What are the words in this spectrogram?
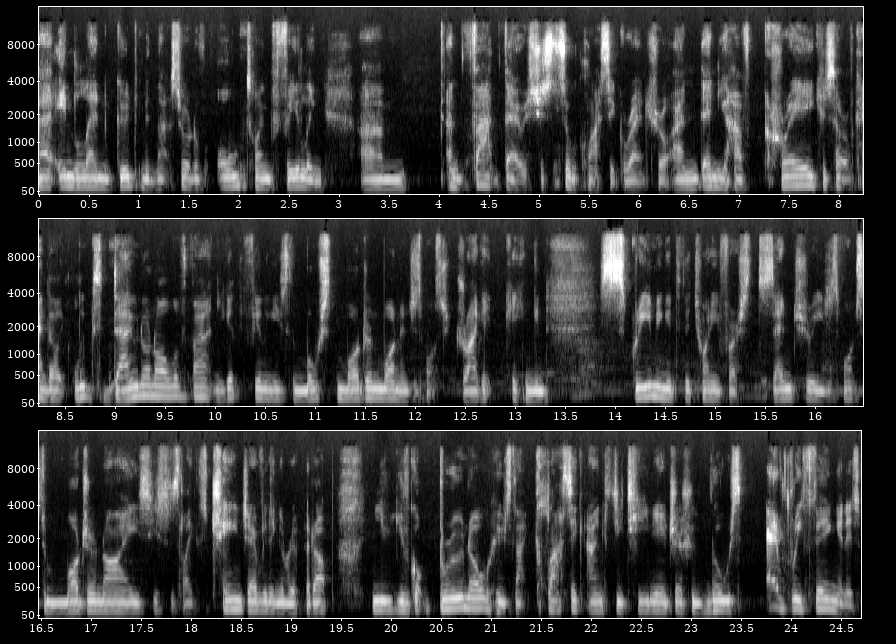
uh, in Len Goodman, that sort of old time feeling. Um, and that there is just so classic retro. And then you have Craig, who sort of kind of like looks down on all of that, and you get the feeling he's the most modern one and just wants to drag it kicking and screaming into the 21st century. He just wants to modernize. He's just like change everything and rip it up. You, you've got Bruno, who's that classic angsty teenager who knows everything and is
